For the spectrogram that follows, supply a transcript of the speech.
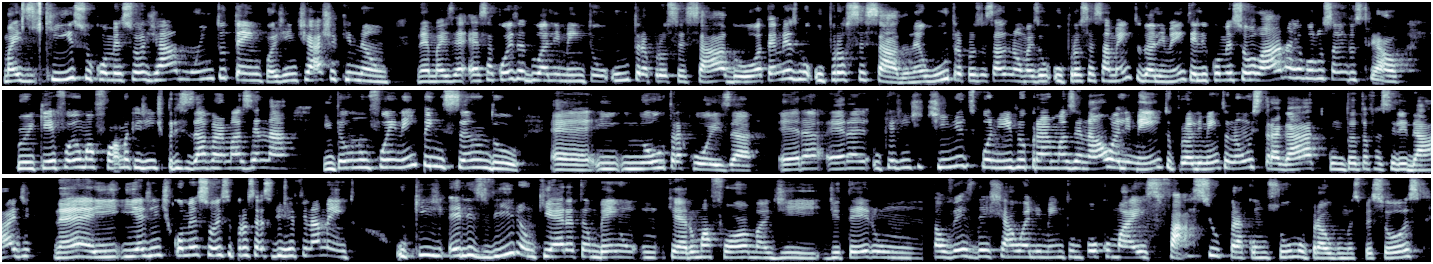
mas que isso começou já há muito tempo. A gente acha que não, né? Mas é essa coisa do alimento ultraprocessado ou até mesmo o processado, né? O ultraprocessado não, mas o, o processamento do alimento ele começou lá na Revolução Industrial, porque foi uma forma que a gente precisava armazenar. Então não foi nem pensando é, em, em outra coisa era, era o que a gente tinha disponível para armazenar o alimento, para o alimento não estragar com tanta facilidade, né? E, e, a gente começou esse processo de refinamento. O que eles viram que era também um, um, que era uma forma de, de ter um talvez deixar o alimento um pouco mais fácil para consumo para algumas pessoas.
